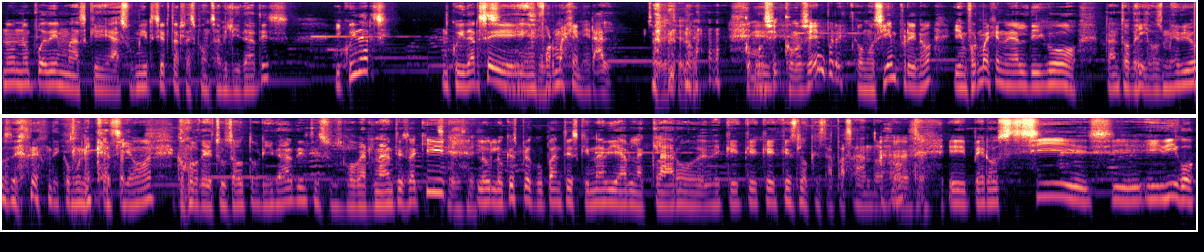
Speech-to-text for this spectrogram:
no, no puede más que asumir ciertas responsabilidades y cuidarse. Cuidarse Sí, en sí. forma general. Sí, sí. Como, si- como siempre. como siempre, ¿no? Y en forma general digo tanto de los medios de, de comunicación como de sus autoridades, de sus gobernantes. Aquí. Lo, lo que es preocupante es que nadie habla claro de, qué, qué- qué- qué es lo que está pasando, ¿no? Ajá. Eh, pero sí, sí, y digo,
